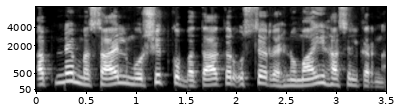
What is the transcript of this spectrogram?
اپنے مسائل مرشد کو بتا کر اس سے رہنمائی حاصل کرنا۔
